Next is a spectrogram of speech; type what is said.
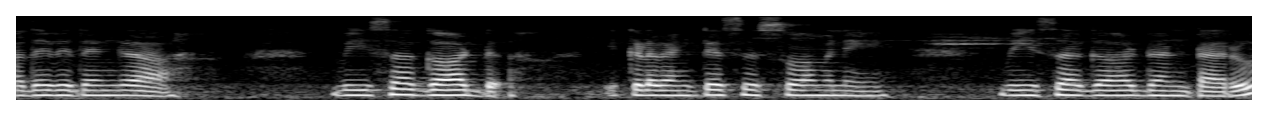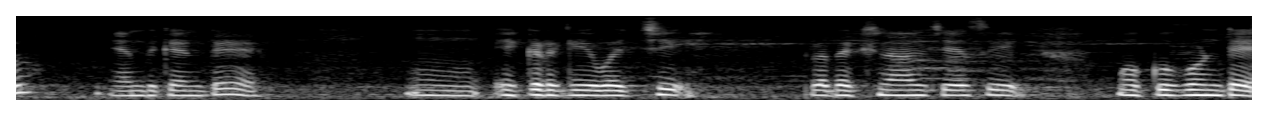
అదేవిధంగా వీసా గాడ్ ఇక్కడ వెంకటేశ్వర స్వామిని వీసా గాడ్ అంటారు. ఎందుకంటే ఇక్కడికి వచ్చి ప్రదక్షిణాలు చేసి మొక్కుకుంటే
